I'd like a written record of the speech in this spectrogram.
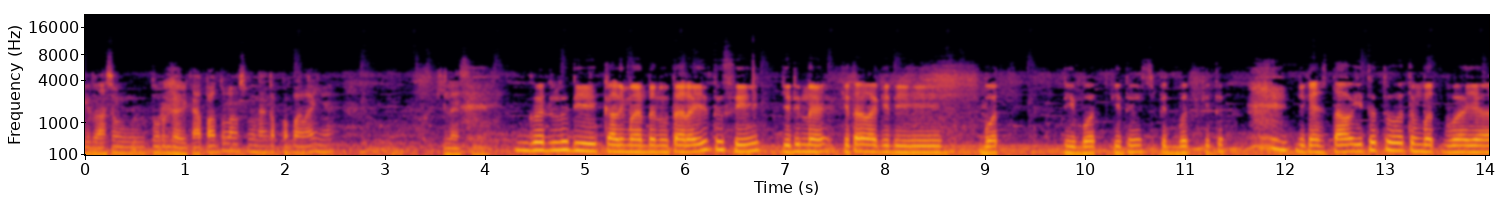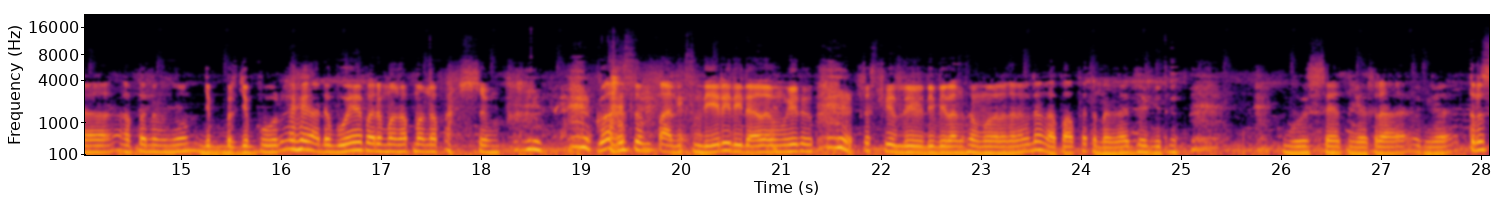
gitu langsung turun dari kapal tuh langsung nangkep kepalanya. Gila sih. Gue dulu di Kalimantan Utara itu sih. Jadi nah, kita lagi di bot di bot gitu speedboat gitu. Dikasih tahu itu tuh tempat buaya apa namanya je- berjemur eh ada buaya pada mangap-mangap asem. Gue langsung panik sendiri di dalam itu. Terus di- dibilang sama orang sana udah nggak apa-apa tenang aja gitu. Buset nggak kera nggak. Terus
